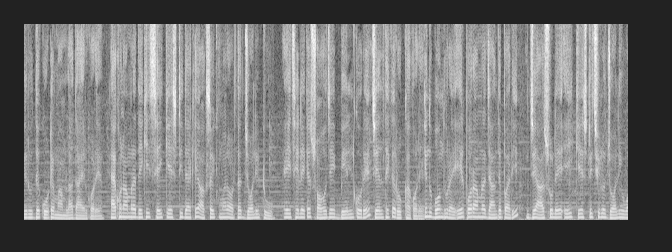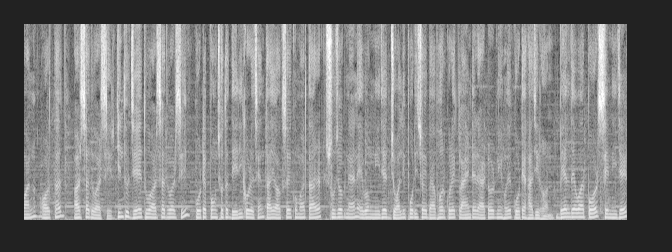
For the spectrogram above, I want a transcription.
বিরুদ্ধে কোর্টে মামলা দায়ের করে। এখন আমরা দেখি সেই কেসটি দেখে অক্ষয় কুমার অর্থাৎ জলি টু, এই ছেলেকে সহজেই বেল করে জেল থেকে রক্ষা করে। কিন্তু বন্ধুরা, এরপর আমরা জানতে পারি যে আসলে এই কেসটি ছিল জলি ওয়ান অর্থাৎ আরশাদ ওয়ারসির। কিন্তু যেহেতু আরশাদ ওয়ারসি কোর্টে পৌঁছতে দেরি করেছেন, তাই অক্ষয় কুমার তার সুযোগ নেন এবং নিজের জলি পরিচয় ব্যবহার করে ক্লায়েন্টের অ্যাটর্নি হয়ে কোর্টে হাজির হন। বেল দেওয়ার পর সে নিজের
